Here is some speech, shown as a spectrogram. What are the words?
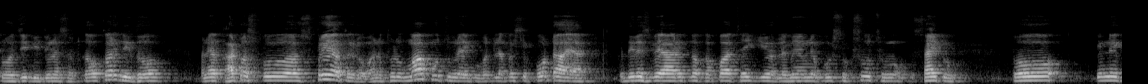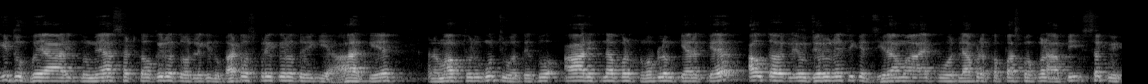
પ્રોજી બીજુને છંટકાવ કરી દીધો અને ઘાટો સ્પ- સ્પ્રે કર્યો અને થોડુંક માપ ઊંચું રાખ્યું. એટલે પછી ફોટા આવ્યા કે દિનેશભાઈ આ રીતનો કપાસ થઈ ગયો એટલે મેં એમને પૂછ્યું શું છું સાંટ્યું તો એમને કીધું ભાઈ આ રીતનું મેં આ છંટકાવ કર્યો હતો એટલે કીધું ઘાટો સ્પ્રે કર્યો હતો. એ કે હા કે અને માપ થોડુંક ઊંચું હતું તો આ રીતના પણ પ્રોબ્લેમ ક્યારેક ક્યારેક આવતા એટલે એવું જરૂર નથી કે જીરામાં આપ્યું એટલે આપણે કપાસમાં પણ આપી શકવી.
